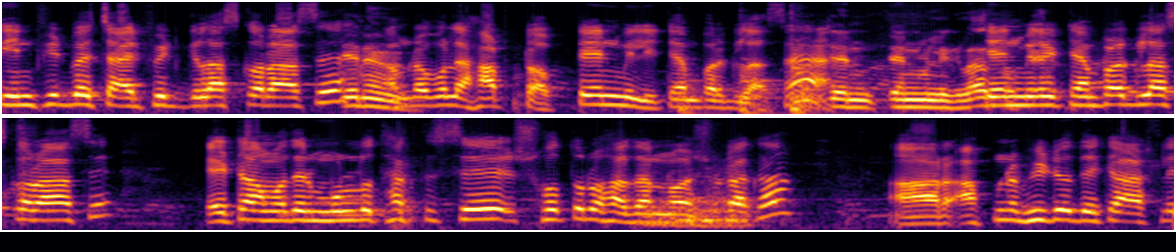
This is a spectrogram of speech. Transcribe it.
তিন ফিট বাই চার ফিট গ্লাস করা আছে। 10 mm আমরা বলে half top ten milli temper glass হ্যাঁ? 10 10 milli glass ten milli temper glass করা আছে। এটা আমাদের মূল্য থাকতেছে সতেরো হাজার নয়শো টাকা। আর আপনার ভিডিও দেখে আসলে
